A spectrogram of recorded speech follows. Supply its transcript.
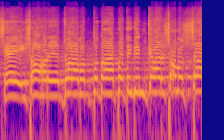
সেই শহরে জলাবদ্ধতা প্রতিদিনকার সমস্যা।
